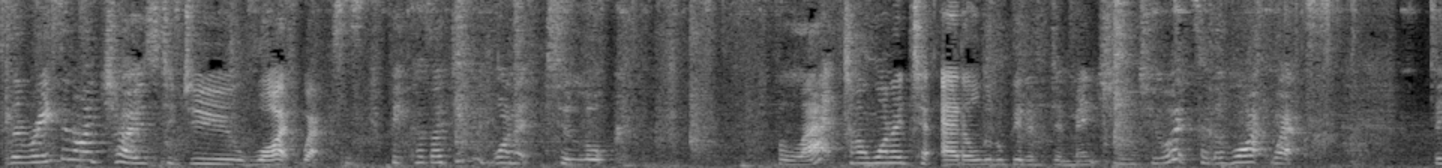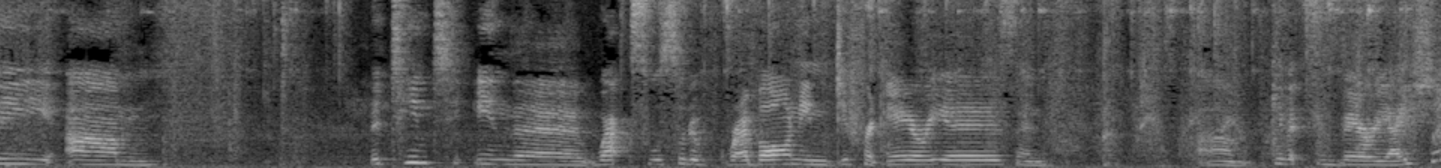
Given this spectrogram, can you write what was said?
So the reason I chose to do white wax is because I didn't want it to look flat I wanted to add a little bit of dimension to it so the white wax the um, the tint in the wax will sort of grab on in different areas and um, give it some variation.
